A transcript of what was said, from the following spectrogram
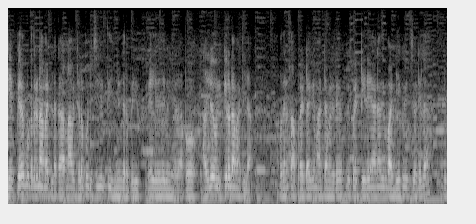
ഗപ്പിയുടെ കൂട്ടത്തിൽ ഇടാൻ പറ്റില്ല. കാരണം അവറ്റുകളെ പിടിച്ച് തിരിഞ്ഞും ചിലപ്പോൾ ഈ വലിയ വലിയ മീനുകൾ അപ്പോൾ അതിൽ ഒരിക്കലും ഇടാൻ പറ്റില്ല. അപ്പോൾ അതിനെ സെപ്പറേറ്റ് ആക്കി മാറ്റാൻ വേണ്ടിയിട്ട് ഒരു പെട്ടിയിൽ ഞാൻ അത് വടിയൊക്കെ വെച്ച് പറ്റില്ല ഒരു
